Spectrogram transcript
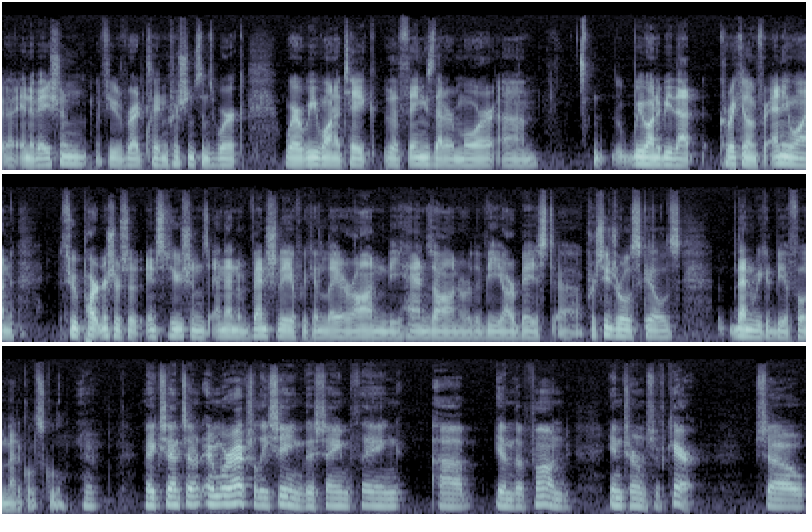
uh, innovation if you've read clayton christensen's work where we want to take the things that are more um, we want to be that curriculum for anyone through partnerships with institutions and then eventually if we can layer on the hands-on or the vr based uh, procedural skills then we could be a full medical school. Yeah. Makes sense. And we're actually seeing the same thing uh, in the fund in terms of care. So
